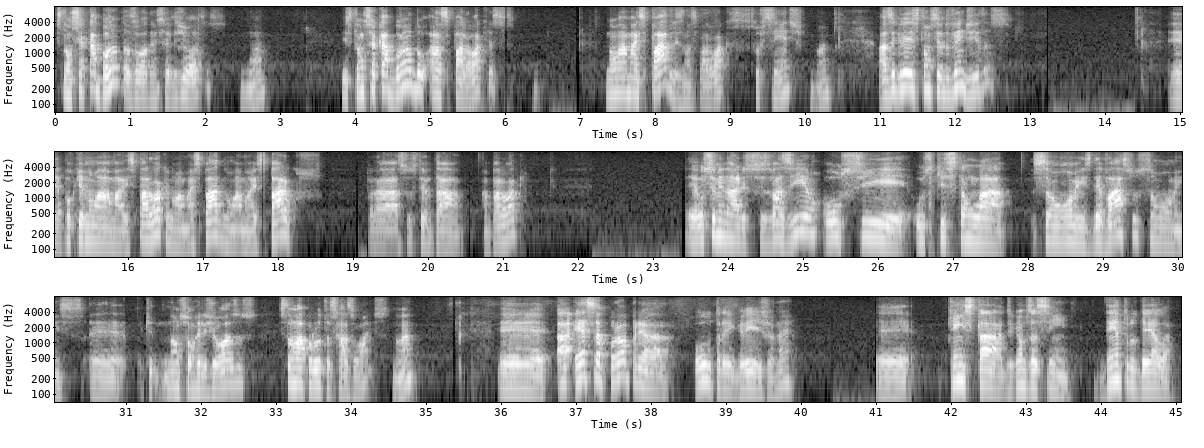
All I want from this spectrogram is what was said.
estão se acabando as ordens religiosas, não é? estão se acabando as paróquias, não há mais padres nas paróquias, suficiente. É? As igrejas estão sendo vendidas, é, porque não há mais paróquia, não há mais padre, não há mais párocos para sustentar a paróquia. É, os seminários se esvaziam, ou se os que estão lá são homens devassos, são homens é, que não são religiosos, estão lá por outras razões, não é? é essa própria outra igreja, né? É, quem está, digamos assim, dentro dela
